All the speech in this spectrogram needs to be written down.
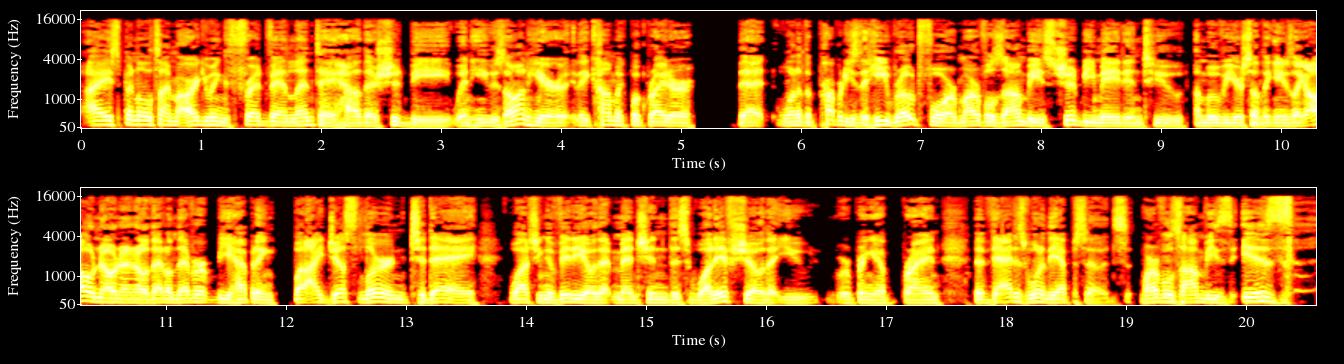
I spent a little time arguing with Fred Van Lente how there should be, when he was on here, the comic book writer, that one of the properties that he wrote for Marvel Zombies should be made into a movie or something. And he's like, Oh, no, no, no, that'll never be happening. But I just learned today watching a video that mentioned this what if show that you were bringing up, Brian, that that is one of the episodes. Marvel Zombies is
